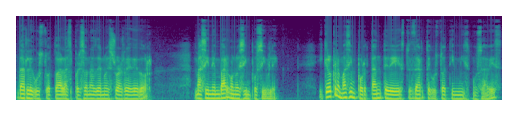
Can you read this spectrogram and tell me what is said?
darle gusto a todas las personas de nuestro alrededor, mas sin embargo no es imposible. Y creo que lo más importante de esto es darte gusto a ti mismo, ¿sabes?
